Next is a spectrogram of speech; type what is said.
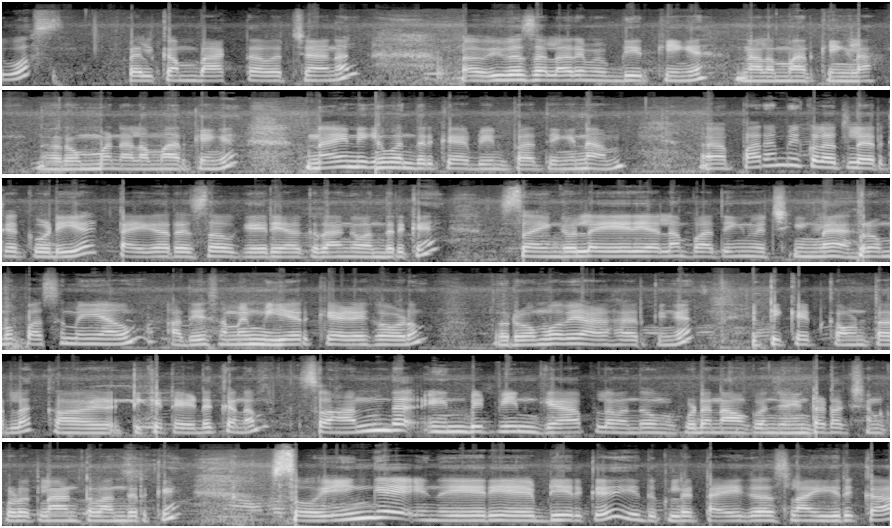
Viewers welcome back to our channel viewers எல்லாரும் எப்படி இருக்கீங்க? நலமா இருக்கீங்களா? நான் ரொம்ப நலமா இருக்கேங்க. நான் இன்றைக்கி வந்திருக்கேன் அப்படின்னு பார்த்தீங்கன்னா பரம்பிக்குளத்தில் இருக்கக்கூடிய டைகர் ரிசர்வ் ஏரியாவுக்கு தாங்க வந்திருக்கேன். ஸோ இங்கே உள்ள ஏரியாலாம் பார்த்தீங்கன்னு வச்சுக்கிங்களேன் ரொம்ப பசுமையாகவும் அதே சமயம் இயற்கை அழகோடும் ரொம்பவே அழகாக இருக்குங்க. டிக்கெட் கவுண்டரில் டிக்கெட் எடுக்கணும். ஸோ அந்த இன் பிட்வீன் கேப்பில் வந்து உங்கள் கூட நான் கொஞ்சம் இன்ட்ரடக்ஷன் கொடுக்கலான்ட்டு வந்திருக்கேன். ஸோ இங்கே இந்த ஏரியா எப்படி இருக்குது இதுக்குள்ளே டைகர்ஸ்லாம் இருக்கா?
